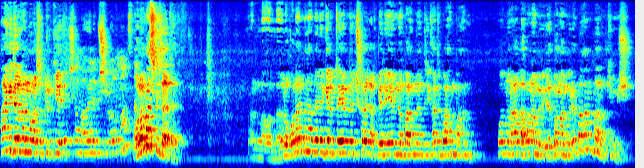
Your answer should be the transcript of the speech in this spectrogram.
Hangi delikanlı varsa Türkiye'de. İnşallah öyle bir şey olmaz da. Olamaz ki zaten. Allah Allah. Öyle kolay mı lan böyle gelip de evimden çıkaracak beni evimden barkından diyecek. Hadi bakın bakın. Ondan Allah ona mı veriyor bana mı veriyor bakalım bakalım kimmiş.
